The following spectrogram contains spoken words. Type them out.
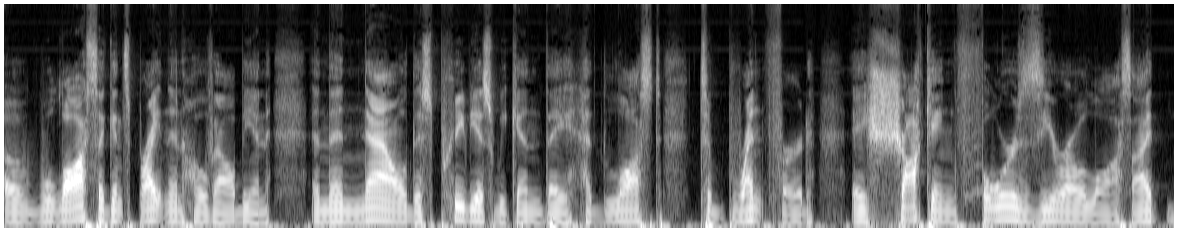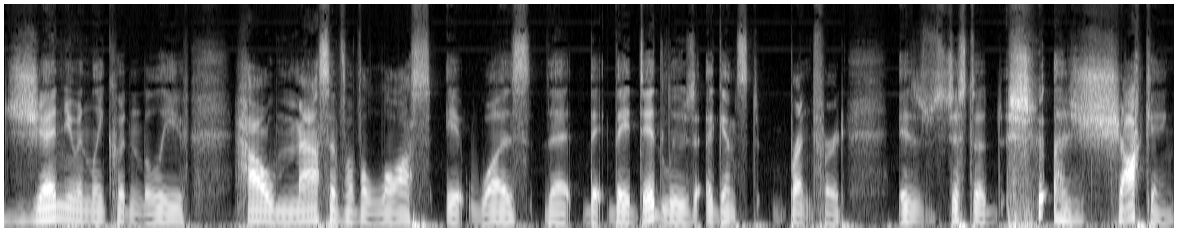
a loss against Brighton and Hove Albion, and then now this previous weekend they had lost to Brentford, a shocking 4-0 loss. I genuinely couldn't believe how massive of a loss it was that they, they did lose against Brentford is just a, a shocking,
